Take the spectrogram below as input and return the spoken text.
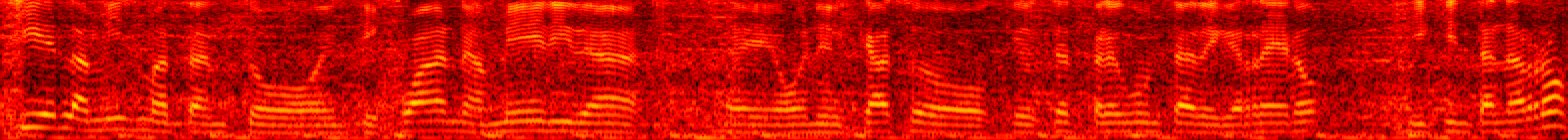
sí es la misma tanto en Tijuana, Mérida eh, o en el caso que usted pregunta de Guerrero y Quintana Roo,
